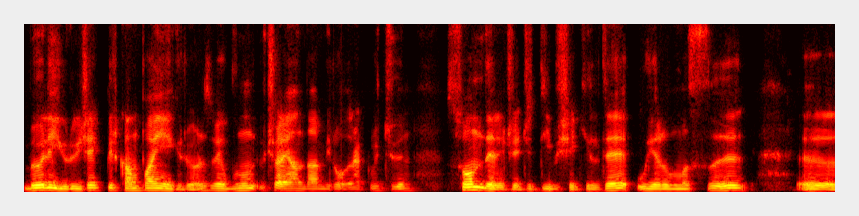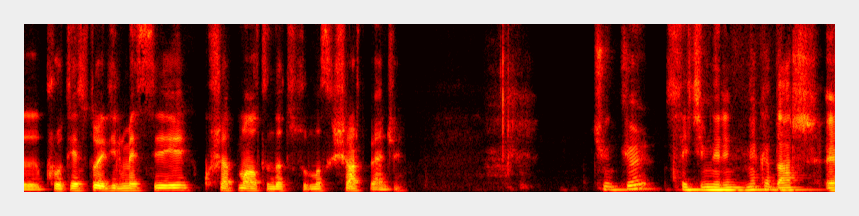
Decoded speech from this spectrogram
böyle yürüyecek bir kampanyaya giriyoruz ve bunun üç ayağından biri olarak Rütü'nün son derece ciddi bir şekilde uyarılması, e, protesto edilmesi, kuşatma altında tutulması şart bence. Çünkü seçimlerin ne kadar e,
